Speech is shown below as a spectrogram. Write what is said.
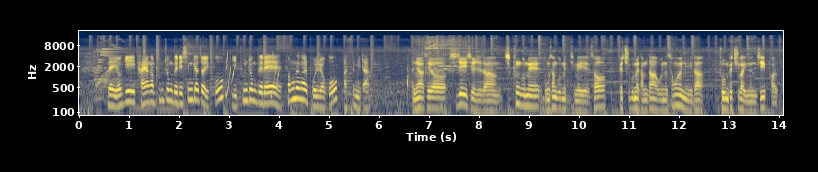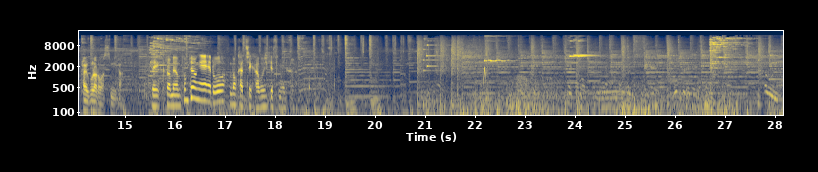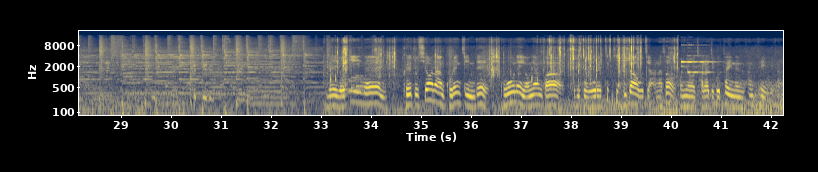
네, 여기 다양한 품종들이 심겨져 있고 이 품종들의 성능을 보려고 왔습니다. 안녕하세요. CJ 제재당 식품구매 농산구매팀에서 배추구매 담당하고 있는 성호연입니다. 좋은 배추가 있는지 발, 발굴하러 왔습니다. 네, 그러면 품평회로 한번 같이 가보시겠습니다. 네, 여기는 그래도 시원한 고랭지인데 고온의 영향과 그리고 올해 특히 비가 오지 않아서 전혀 자라지 못하 있는 상태입니다.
